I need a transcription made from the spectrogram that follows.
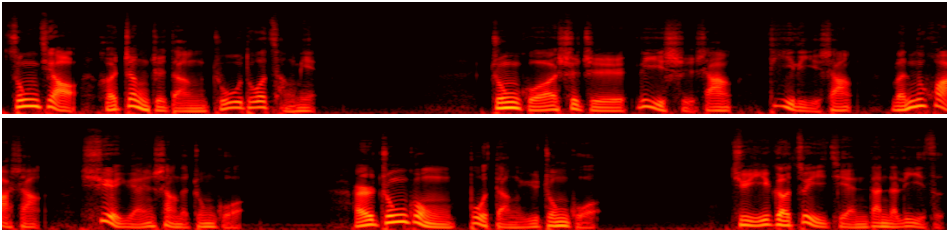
宗教和政治等诸多层面。中国是指历史上、地理上、文化上、血缘上的中国，而中共不等于中国。举一个最简单的例子：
